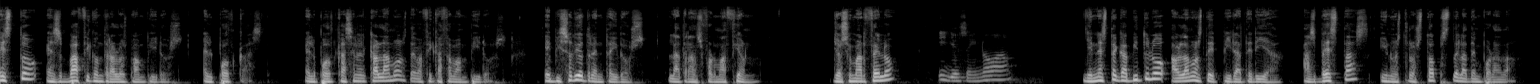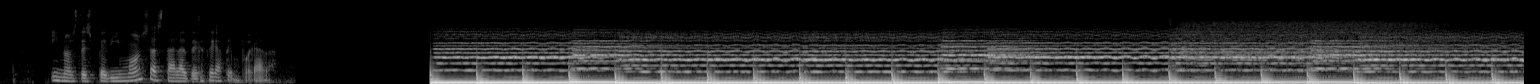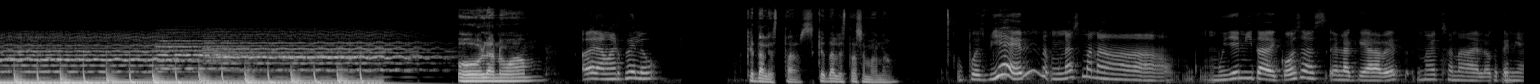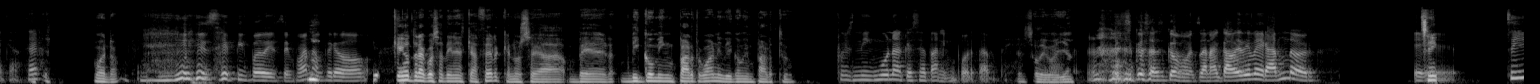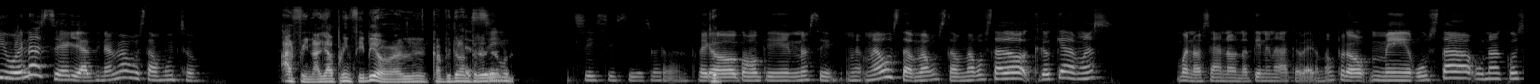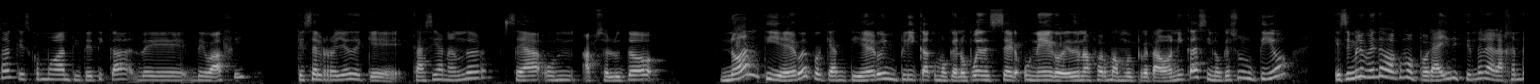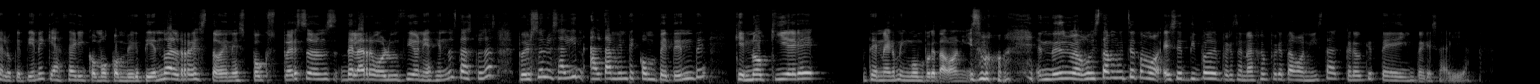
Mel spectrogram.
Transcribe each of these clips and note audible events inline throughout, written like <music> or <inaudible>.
Esto es Buffy contra los vampiros, el podcast. El podcast en el que hablamos de Buffy vampiros. Episodio 32, La transformación. Yo soy Marcelo. Y yo soy Noah. Y en este capítulo hablamos de piratería, asbestas y nuestros tops de la temporada. Y nos despedimos hasta la tercera temporada. Hola Noam. Hola Marcelo. ¿Qué tal estás? ¿Qué tal esta semana? Pues bien, una semana muy llenita de cosas en la que a la vez no he hecho nada de lo que tenía que hacer. <laughs> Bueno. <laughs> Ese tipo de semana, pero... ¿Qué otra cosa tienes que hacer que no sea ver Becoming Part 1 y Becoming Part 2? Pues ninguna que sea tan importante. Eso digo yo. <laughs> Las cosas como son. Acabé de ver Andor. sí. Eh, sí, buena serie. Al final me ha gustado mucho. Al final y al principio, el capítulo anterior. Sí, sí, sí, es verdad. Pero como que, no sé, me, ha gustado, me ha gustado, me ha gustado. Creo que además, bueno, o sea, no, no tiene nada que ver, ¿no? Pero me gusta una cosa que es como antitética de, de Buffy, que es el rollo de que Cassian Andor sea un absoluto no antihéroe, porque antihéroe implica como que no puedes ser un héroe de una forma muy protagónica, sino que es un tío que simplemente va como por ahí diciéndole a la gente lo que tiene que hacer y como convirtiendo al resto en spokespersons de la revolución y haciendo estas cosas, pero él solo es alguien altamente competente que no quiere tener ningún protagonismo. <laughs> Entonces me gusta mucho como ese tipo de personaje protagonista, creo que te interesaría.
